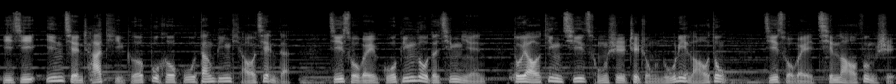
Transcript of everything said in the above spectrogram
以及因检查体格不合乎当兵条件的，即所谓国兵漏的青年，都要定期从事这种奴隶劳动，即所谓勤劳奉仕。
